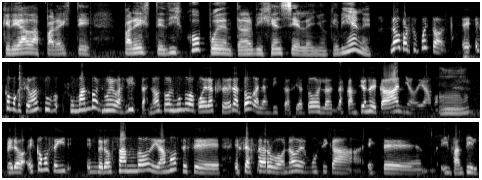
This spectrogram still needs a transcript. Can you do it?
creadas para este para este disco pueden tener vigencia el año que viene. No, por supuesto. Eh, es como que se van sumando nuevas listas, ¿no? Todo el mundo va a poder acceder a todas las listas y a todas las, canciones de cada año, digamos. Mm. Pero es como seguir engrosando, digamos, ese ese acervo, ¿no? De música este infantil.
